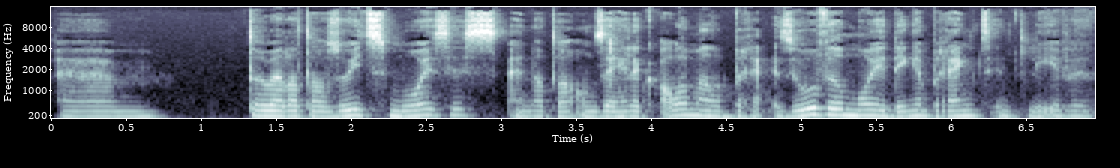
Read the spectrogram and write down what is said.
Ehm, terwijl dat al zoiets moois is en dat dat ons eigenlijk allemaal zoveel mooie dingen brengt in het leven.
